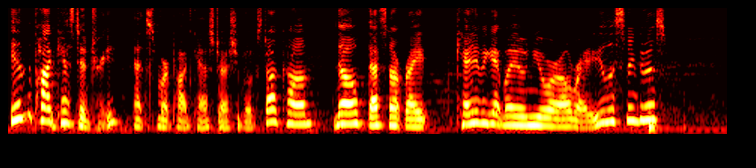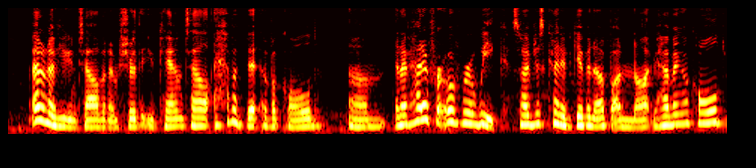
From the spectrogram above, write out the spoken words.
In the podcast entry at smartpodcasttrashybooks.com. No, that's not right. Can't even get my own URL right. Are you listening to this? I don't know if you can tell, but I'm sure that you can tell. I have a bit of a cold, um, and I've had it for over a week, so I've just kind of given up on not having a cold.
